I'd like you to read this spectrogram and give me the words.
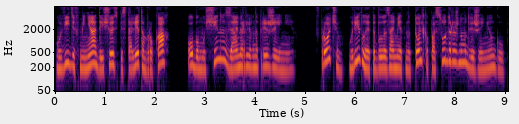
Увидев меня, да еще и с пистолетом в руках, оба мужчины замерли в напряжении. Впрочем, у Ридла это было заметно только по судорожному движению губ.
